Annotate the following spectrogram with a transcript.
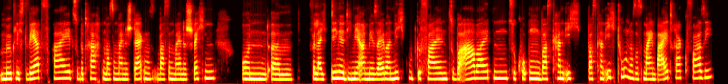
möglichst wertfrei zu betrachten, was sind meine Stärken, was sind meine Schwächen und ähm, vielleicht Dinge, die mir an mir selber nicht gut gefallen, zu bearbeiten, zu gucken, was kann ich, was kann ich tun, was ist mein Beitrag quasi,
